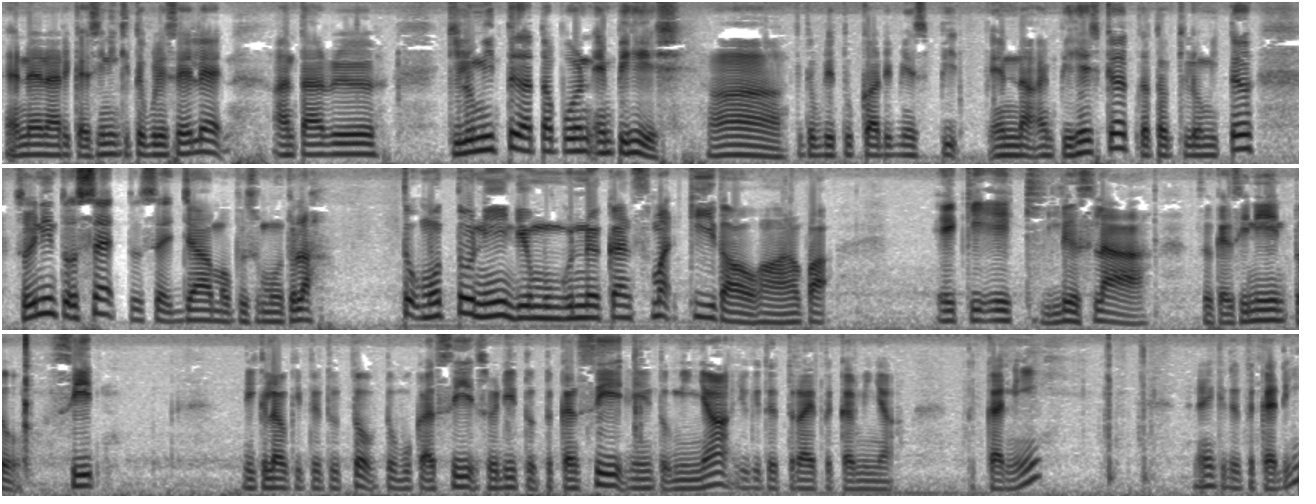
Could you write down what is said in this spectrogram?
and then ada kat sini kita boleh select antara kilometer ataupun MPH ha kita boleh tukar dia punya speed nak MPH ke atau kilometer. So ini untuk set tu set jam apa semua tu lah. Untuk motor ni dia menggunakan smart key tau. Ha nampak? Aka keyless lah. So kat sini untuk seat. Ni kalau kita tutup untuk buka seat. So ni untuk tekan seat ni untuk minyak. Jom kita try tekan minyak. Tekan ni. Dan kita tekan ni.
